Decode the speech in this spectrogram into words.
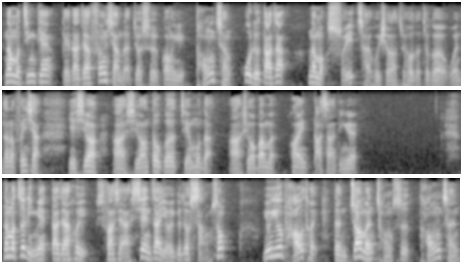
那么今天给大家分享的就是关于同城物流大战，那么谁才会修到最后的这个文章的分享？也希望啊喜欢豆哥节目的啊小伙伴们欢迎打赏订阅。那么这里面大家会发现啊，现在有一个叫闪送、悠悠跑腿等专门从事同城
